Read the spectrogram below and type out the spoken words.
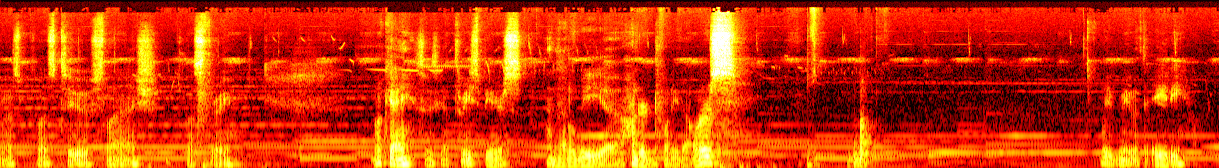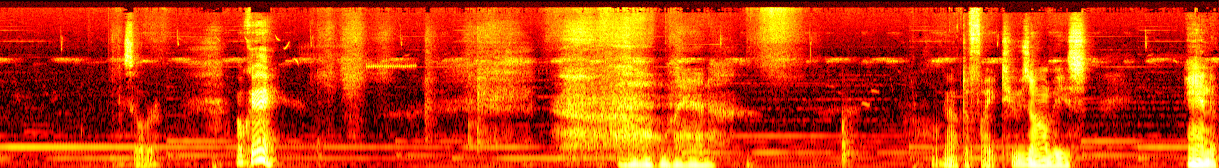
Thrust plus two slash plus three. Okay, so he's got three spears, and that'll be uh, $120. Leave me with 80 silver. Okay. Oh man. We're gonna have to fight two zombies and a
